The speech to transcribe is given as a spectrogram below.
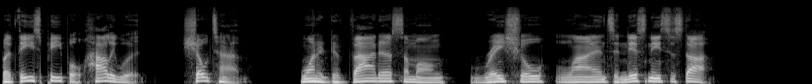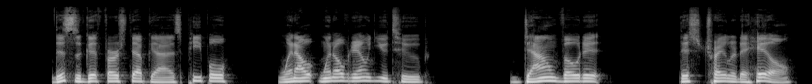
But these people, Hollywood, Showtime, want to divide us among racial lines, and this needs to stop. This is a good first step, guys. People went out, went over there on YouTube, downvoted this trailer to hell,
